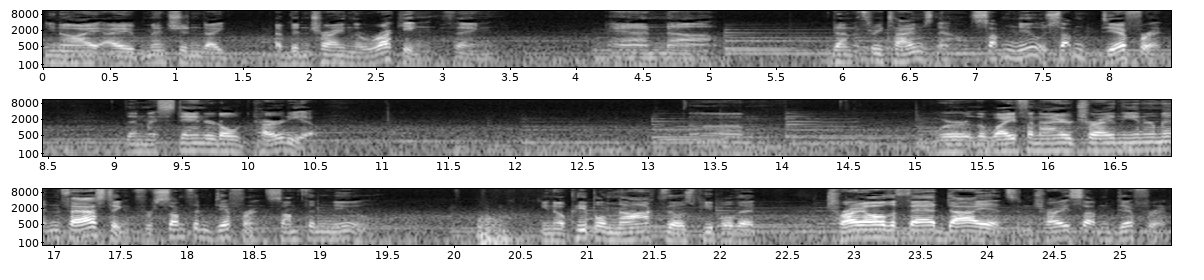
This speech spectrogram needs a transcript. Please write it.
you know, I, I, mentioned I, I've been trying the rucking thing and uh, done it three times now. Something new, something different than my standard old cardio. Um, where the wife and I are trying the intermittent fasting for something different, something new. You know, people knock those people that try all the fad diets and try something different.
